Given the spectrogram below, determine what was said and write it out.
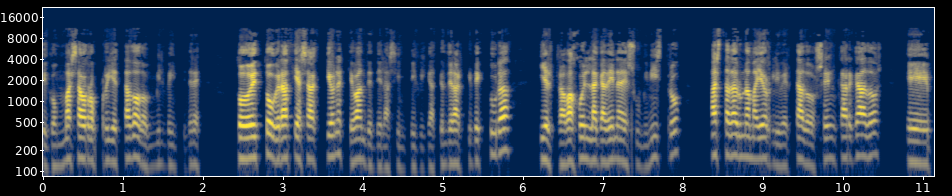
y con más ahorros proyectados a 2023. Todo esto gracias a acciones que van desde la simplificación de la arquitectura y el trabajo en la cadena de suministro hasta dar una mayor libertad a los encargados eh,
